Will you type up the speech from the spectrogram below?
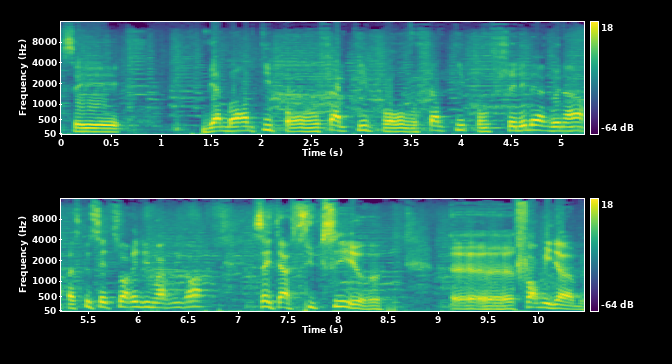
C'est bien boire un petit punch, un petit punch, un petit punch chez les Bergenards. Parce que cette soirée du Mardi Gras, ça a été un succès euh, formidable.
